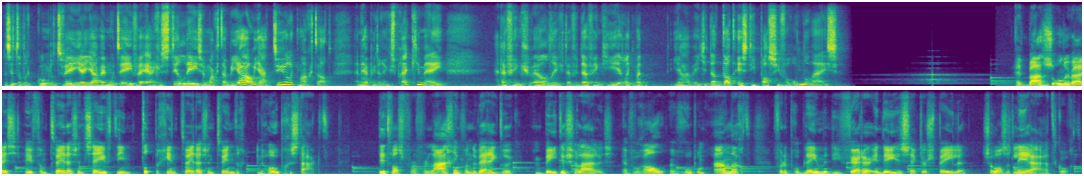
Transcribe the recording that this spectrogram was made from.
dan zitten er, komen er twee, ja, wij moeten even ergens stil lezen, mag dat bij jou? Ja, tuurlijk mag dat. En dan heb je er een gesprekje mee. Ja, dat vind ik geweldig, dat, dat vind ik heerlijk. Maar ja, weet je, dat, dat is die passie voor onderwijs. Het basisonderwijs heeft van 2017 tot begin 2020 een hoop gestaakt. Dit was voor verlaging van de werkdruk, een beter salaris en vooral een roep om aandacht voor de problemen die verder in deze sector spelen, zoals het lerarentekort.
